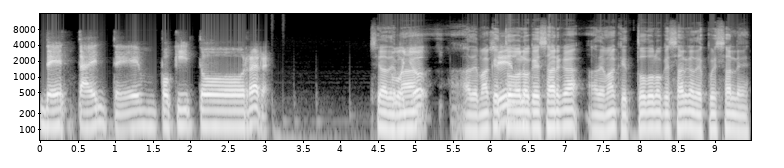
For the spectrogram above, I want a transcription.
de esta gente. Es un poquito rara. Sí, además, además que todo lo que salga, además que todo lo que salga después sale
